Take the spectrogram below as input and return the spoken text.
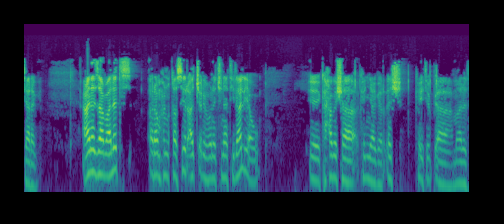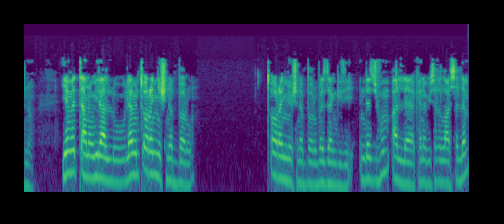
ሲያደረግ አነዛ ማለት ረምሑን ቀሲር አጭር የሆነች ናት ይላል። ያው ከሐበሻ ከኛ ገር እሽ ከኢትዮጵያ ማለት ነው። የመጣ ነው ይላሉ። ለምን ጦረኞች ነበሩ? ጦረኞች ነበሩ በዛን ጊዜ። እንደዚሁም አለ ከነቢዩ ስለ ላ ሰለም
